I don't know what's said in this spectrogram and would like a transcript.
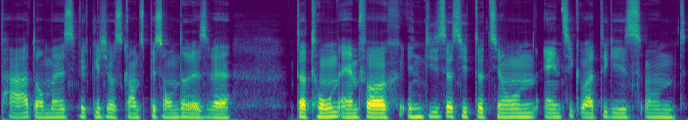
Paar damals wirklich was ganz Besonderes, weil der Ton einfach in dieser Situation einzigartig ist und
